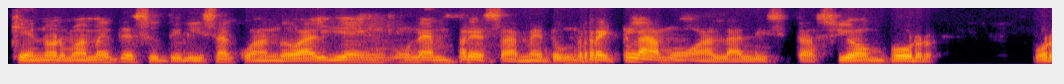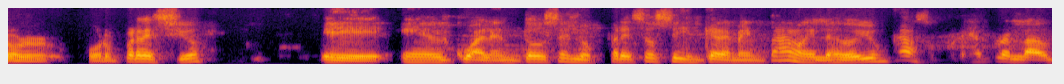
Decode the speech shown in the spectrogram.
que normalmente se utiliza cuando alguien, una empresa, mete un reclamo a la licitación por, por, por precio eh, en el cual entonces los precios se incrementaban. Y les doy un caso, por ejemplo, la,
